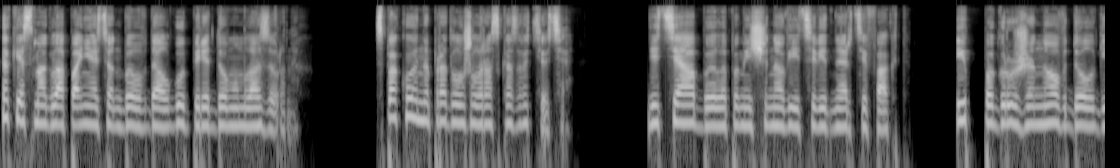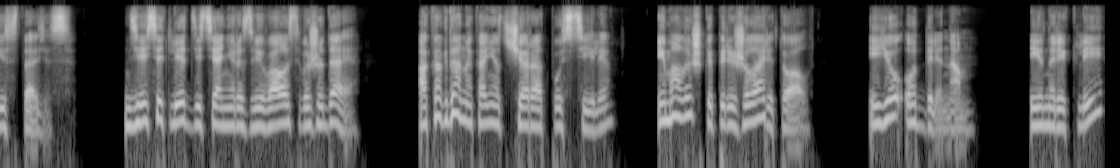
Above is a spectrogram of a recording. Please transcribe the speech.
Как я смогла понять, он был в долгу перед домом Лазурных. Спокойно продолжила рассказывать тетя. Дитя было помещено в яйцевидный артефакт и погружено в долгий стазис. Десять лет дитя не развивалось, выжидая. А когда, наконец, чары отпустили, и малышка пережила ритуал, ее отдали нам. И нарекли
